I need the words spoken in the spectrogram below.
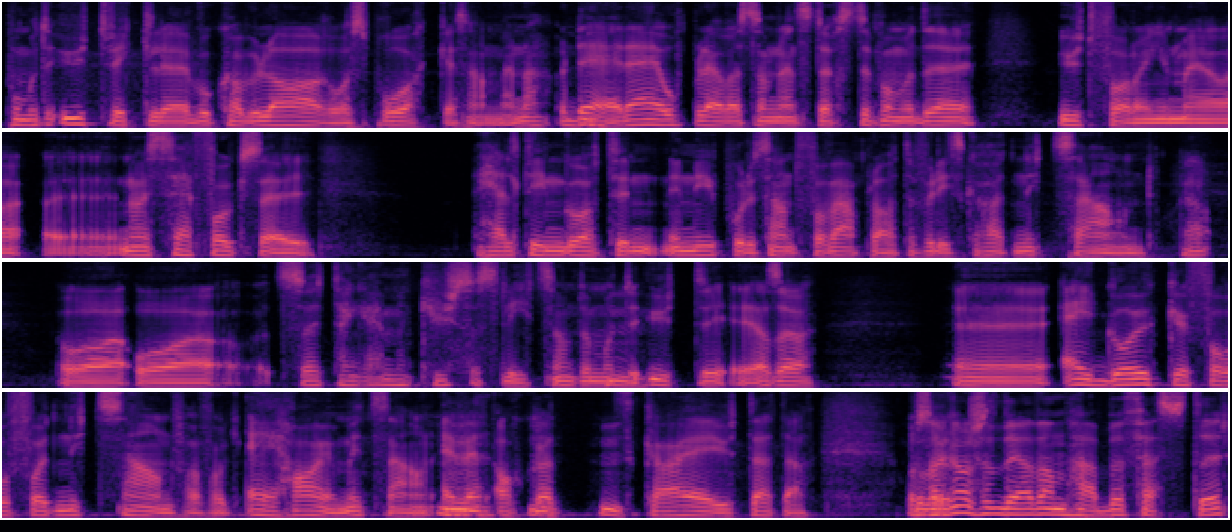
på måte utvikle vokabularet og språket sammen. Da. Og det er det jeg opplever som den største måte utfordringen med å eh, Når jeg ser folk som hele tiden går til en ny produsent for hver plate for de skal ha et nytt sound. Ja. Og, og så tenker jeg men gud så slitsomt å måtte ut Altså eh, jeg går jo ikke for å få et nytt sound fra folk. Jeg har jo mitt sound. Jeg vet akkurat hva jeg er ute etter. Og så er det kanskje det den her befester,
